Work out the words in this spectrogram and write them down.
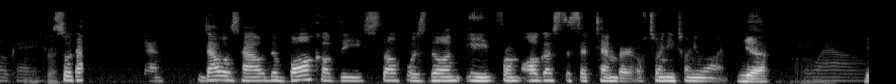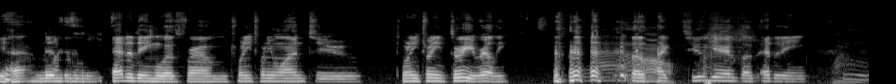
Okay. okay. So that yeah, that was how the bulk of the stuff was done in from August to September of 2021. Yeah. Wow. Yeah, and then the editing was from 2021 to 2023, really. Wow. so like two years of editing, wow.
